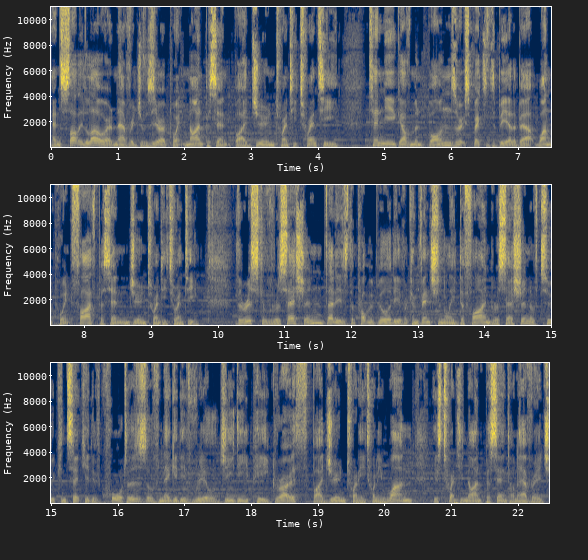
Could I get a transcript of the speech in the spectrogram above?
and slightly lower at an average of 0.9% by June 2020. 10-year government bonds are expected to be at about 1.5% in June 2020. The risk of recession, that is, the probability of a conventionally defined recession of two consecutive quarters of negative real GDP growth by June 2021 is 29% on average,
